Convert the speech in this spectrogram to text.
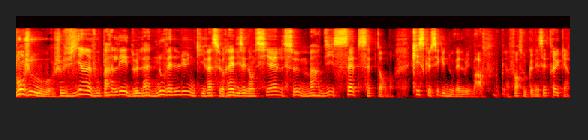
Bonjour, je viens vous parler de la nouvelle lune qui va se réaliser dans le ciel ce mardi 7 septembre. Qu'est-ce que c'est qu'une nouvelle lune? Bah, À force, vous connaissez le truc. Hein.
